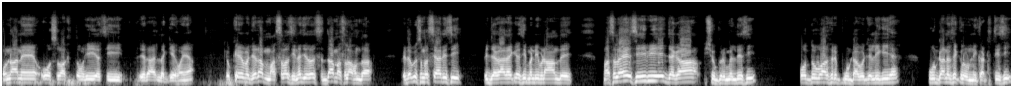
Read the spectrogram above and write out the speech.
ਉਹਨਾਂ ਨੇ ਉਸ ਵਕਤ ਤੋਂ ਹੀ ਅਸੀਂ ਜਿਹੜਾ ਲੱਗੇ ਹੋਏ ਆ ਕਿਉਂਕਿ ਜਿਹੜਾ ਮਸਲਾ ਸੀ ਨਾ ਜਿਹਦਾ ਸਿੱਧਾ ਮਸਲਾ ਹੁੰਦਾ ਫਿਰ ਤਾਂ ਕੋਈ ਸਮੱਸਿਆ ਨਹੀਂ ਸੀ, ਵੀ ਜਗ੍ਹਾ ਲੈ ਕੇ ਅਸੀਂ ਮੰਡੀ ਬਣਾਉਣ ਦੇ। ਮਸਲਾ ਇਹ ਸੀ ਵੀ ਇਹ ਜਗ੍ਹਾ ਸ਼ੂਗਰ ਮਿਲਦੀ ਸੀ ਉਸ ਤੋਂ ਬਾਅਦ ਫਿਰ ਪੂਡਾ ਕੋ ਚਲੀ ਗਈ ਹੈ। ਪੂਡਾ ਨੇ ਇੱਥੇ ਕਲੋਨੀ ਕੱਟਤੀ ਸੀ।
